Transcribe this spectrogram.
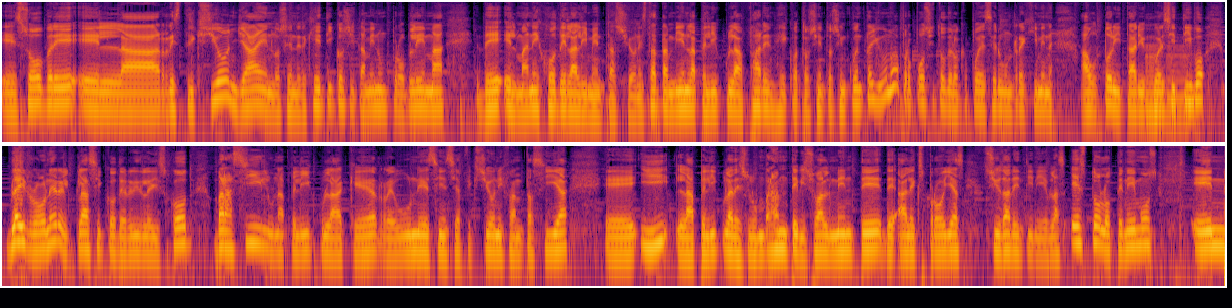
eh, sobre eh, la restricción ya en los energéticos y también un problema del manejo de la alimentación. Está también la película Fahrenheit 451 a propósito de lo que puede ser un régimen autoritario coercitivo. Blade Runner, el clásico de Ridley Scott. Brasil, una película que reúne ciencia ficción y fantasía. Eh, y la película deslumbrante visualmente de Alex Proyas, Ciudad en Tinieblas. Esto lo tenemos en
